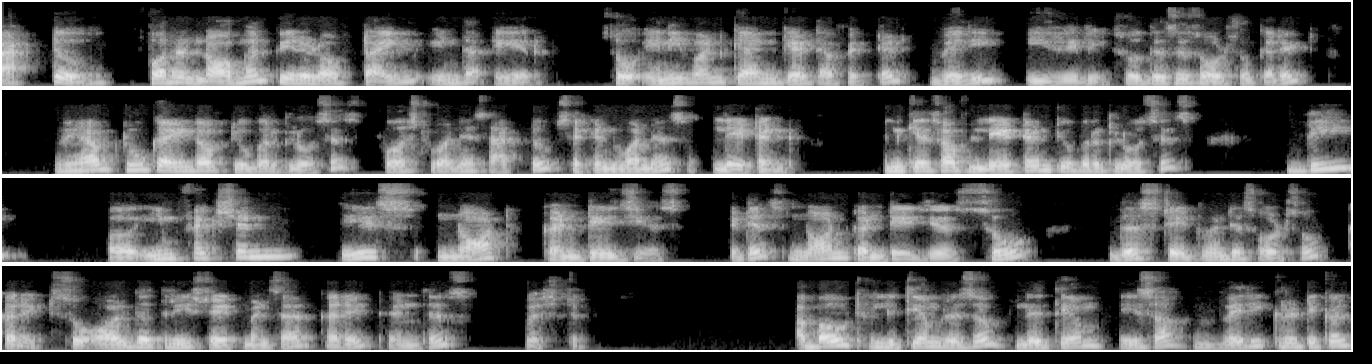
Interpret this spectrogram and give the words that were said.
active for a longer period of time in the air. So anyone can get affected very easily. So this is also correct. We have two kind of tuberculosis. First one is active, second one is latent. In case of latent tuberculosis, the uh, infection is not contagious. It is non-contagious. So this statement is also correct. So all the three statements are correct in this question. About lithium reserve, lithium is a very critical,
